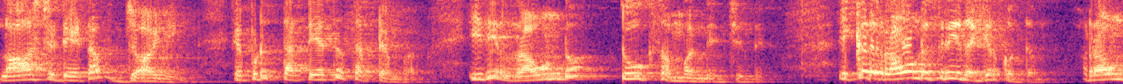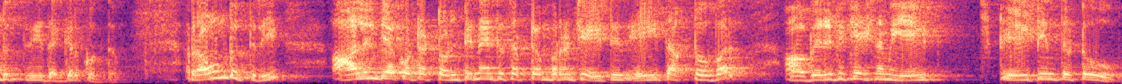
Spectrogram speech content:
last date of joining. ఎప్పుడు? Thirtieth September. ఇది రౌండ్ టూకి సంబంధించింది. ఇక్కడ రౌండ్ త్రీ దగ్గరకు వద్దాం. రౌండ్ త్రీ దగ్గరకు వద్దాం. Round three all India quota twenty ninth September నుంచి eighth eighth October. Verification eighth eighteenth to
